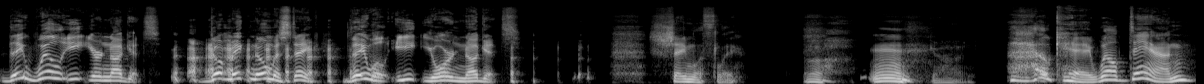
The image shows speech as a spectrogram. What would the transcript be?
they will eat your nuggets. Don't make no mistake. They will eat your nuggets. Shamelessly. Oh Mm. God. Okay, well, Dan,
